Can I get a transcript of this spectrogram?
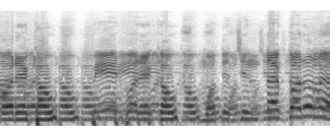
করে খাও, পেট ভরে খাও মতে চিন্তা করো না,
